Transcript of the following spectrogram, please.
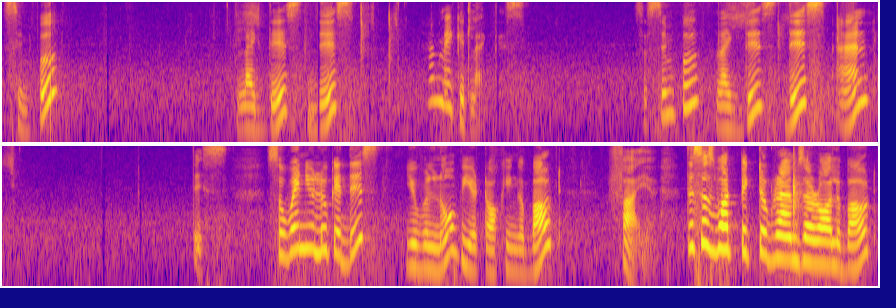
Simple like this, this and make it like this. so, simple like this, this and this. So, when you look at this you will know we are talking about fire. This is what pictograms are all about.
